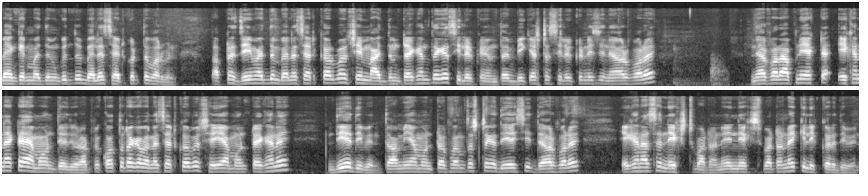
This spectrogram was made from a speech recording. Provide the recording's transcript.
ব্যাংকের মাধ্যমে কিন্তু ব্যালেন্স অ্যাড করতে পারবেন। তো আপনি যেই মাধ্যমে ব্যালেন্স অ্যাড করবেন, সেই মাধ্যমটা এখান থেকে সিলেক্ট করে নেবেন। তাই বিকাশটা সিলেক্ট করে নিয়েছি, নেওয়ার পরে নেওয়ার পরে আপনি একটা, এখানে একটা অ্যামাউন্ট দিয়ে দেবেন। আপনি কত টাকা ব্যালেন্স অ্যাড করবেন, সেই অ্যামাউন্টটা এখানে দিয়ে দিবেন। তো আমি অ্যামাউন্টটা পঞ্চাশ টাকা দিয়েছি, দেওয়ার পরে এখানে আছে নেক্সট বাটন এই নেক্সট বাটনে ক্লিক করে দিবেন।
